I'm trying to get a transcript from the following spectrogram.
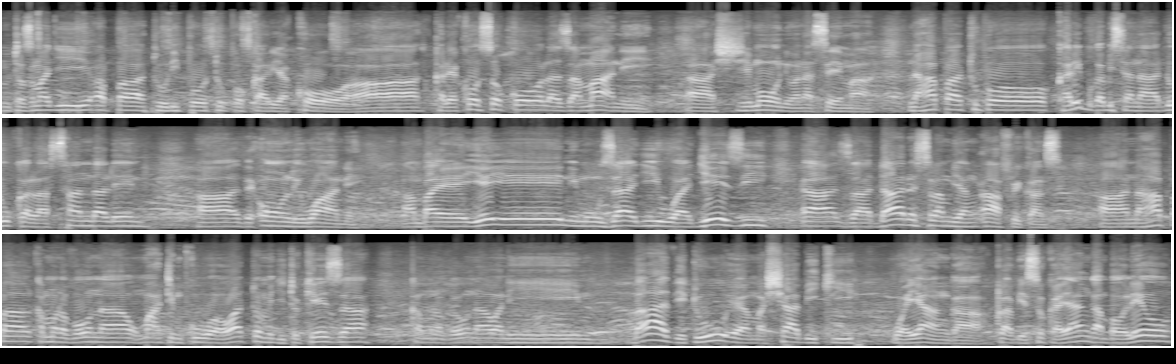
Mtazamaji, um, hapa tulipo tupo Kariakoo. Uh, Kariakoo soko la zamani uh, Shimoni wanasema, na hapa tupo karibu kabisa na duka la Sunderland uh, the only one ambaye yeye ni muuzaji wa jezi uh, za Dar es Salaam Young Africans. Uh, na hapa kama unavyoona umati mkubwa wa watu wamejitokeza. Kama unavyoona hawa ni baadhi tu ya mashabiki wa Yanga, klabu ya soka Yanga ambao leo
